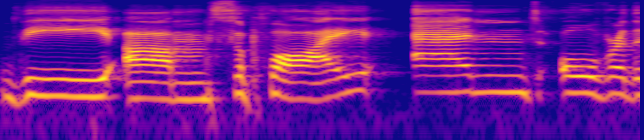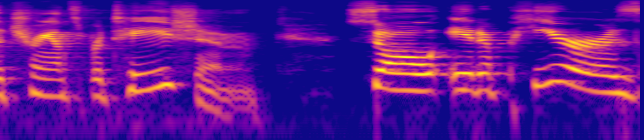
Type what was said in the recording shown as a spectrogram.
the um, supply and over the transportation. So it appears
